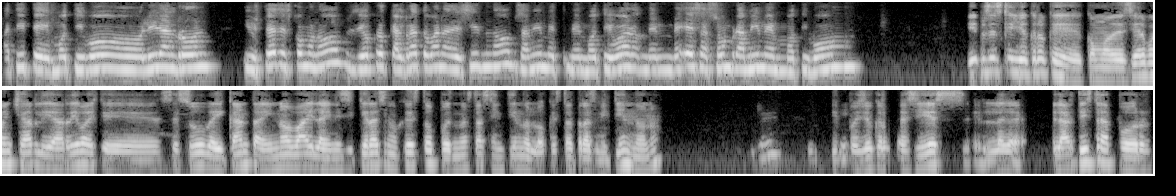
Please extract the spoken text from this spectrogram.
a ti te motivó Liran Roll y ustedes, ¿cómo no? Pues yo creo que al rato van a decir, no, pues a mí me, me motivaron, esa sombra a mí me motivó. Sí, pues es que yo creo que, como decía el buen Charlie, arriba el que se sube y canta y no baila y ni siquiera hace un gesto, pues no está sintiendo lo que está transmitiendo, ¿no? Y pues yo creo que así es. El, el artista, por,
